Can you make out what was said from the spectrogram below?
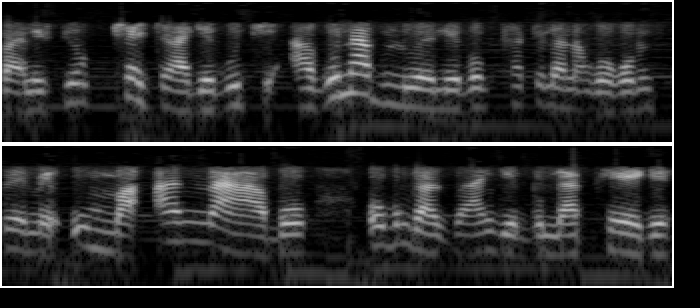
Vale siyokutsheja-ke ukuthi akunabulwele bokuthathelana ngokomseme uma anabo obungazange bulapheke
